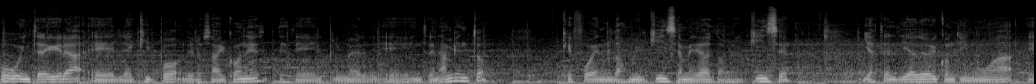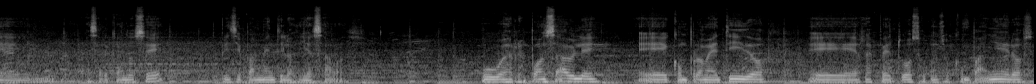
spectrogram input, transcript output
Hugo integra el equipo de los halcones desde el primer eh, entrenamiento, que fue en el 2015, a mediados del 2015, y hasta el día de hoy continúa eh, acercándose principalmente los días sábados. Hugo es responsable, eh, comprometido, eh, respetuoso con sus compañeros,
